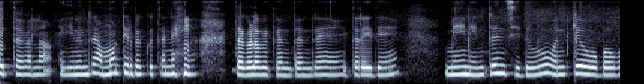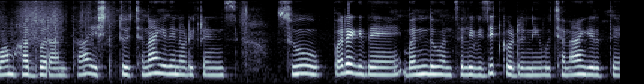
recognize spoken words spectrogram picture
ಗೊತ್ತಾಗಲ್ಲ. ಏನಂದರೆ ಅಮೌಂಟ್ ಇರಬೇಕು ತಾನೇ ಇಲ್ಲ ತಗೊಳ್ಬೇಕಂತಂದರೆ ಈ ಥರ ಇದೆ. ಮೇನ್ ಎಂಟ್ರೆನ್ಸ್ ಇದು ಒನಕೆ ಓಬವ್ವ ಮಹಾದ್ವಾರ ಅಂತ. ಎಷ್ಟು ಚೆನ್ನಾಗಿದೆ ನೋಡಿ ಫ್ರೆಂಡ್ಸ್ ಸೂಪರಾಗಿದೆ ಬಂದು ಒಂದ್ಸಲಿ ವಿಸಿಟ್ ಕೊಡ್ರಿ ನೀವು, ಚೆನ್ನಾಗಿರುತ್ತೆ.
